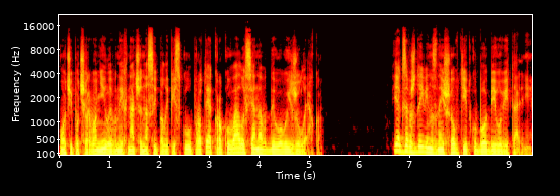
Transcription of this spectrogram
очі почервоніли, в них наче насипали піску, проте крокувалося навдивовижу легко. Як завжди, він знайшов тітку Бобі у вітальні.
